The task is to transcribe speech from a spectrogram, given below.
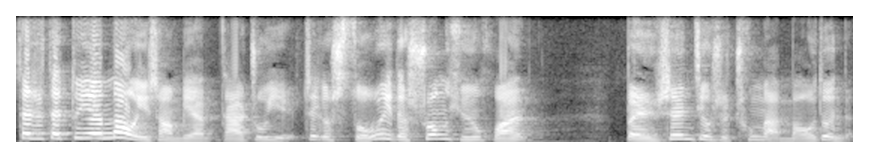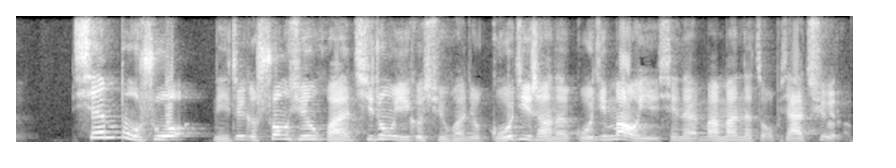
但是在对外贸易上边，大家注意，这个所谓的双循环本身就是充满矛盾的。先不说你这个双循环，其中一个循环就国际上的国际贸易，现在慢慢的走不下去了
